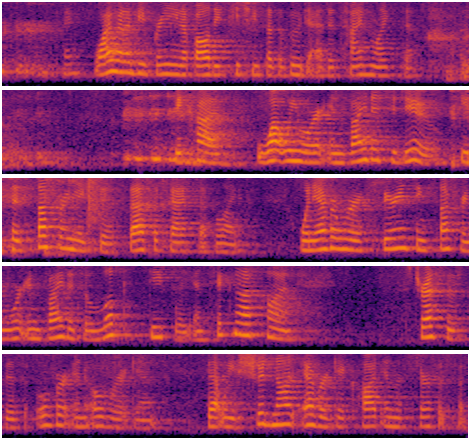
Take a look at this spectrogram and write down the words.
Okay? Why would I be bringing up all these teachings of the Buddha at a time like this? Because what we were invited to do, he said, suffering exists. That's a fact of life. Whenever we're experiencing suffering, we're invited to look deeply. And Thich Nhat Hanh stresses this over and over again that we should not ever get caught in the surface of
